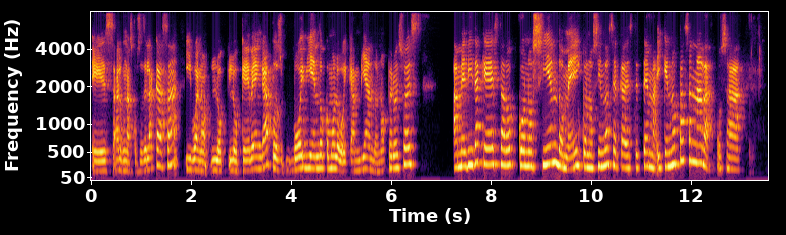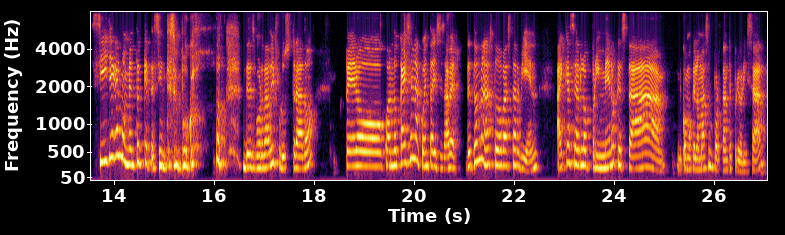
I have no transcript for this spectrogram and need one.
es algunas cosas de la casa y bueno, lo, lo que venga, pues voy viendo cómo lo voy cambiando, ¿no? Pero eso es a medida que he estado conociéndome y conociendo acerca de este tema y que no pasa nada, o sea, sí llega el momento en que te sientes un poco desbordado y frustrado, pero cuando caes en la cuenta dices, a ver, de todas maneras todo va a estar bien, hay que hacer lo primero que está como que lo más importante priorizar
